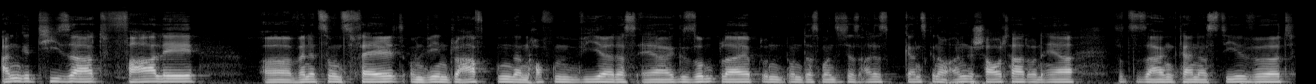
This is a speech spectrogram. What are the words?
angeteasert, Farley. Äh, wenn er zu uns fällt und wir ihn draften, dann hoffen wir, dass er gesund bleibt und, und dass man sich das alles ganz genau angeschaut hat und er sozusagen ein kleiner Stil wird.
